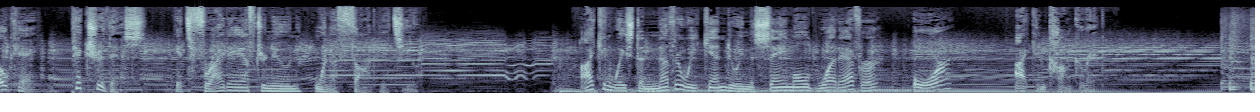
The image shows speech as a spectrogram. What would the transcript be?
Okay, picture this. It's Friday afternoon when a thought hits you. I can waste another weekend doing the same old whatever, or I can conquer it.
